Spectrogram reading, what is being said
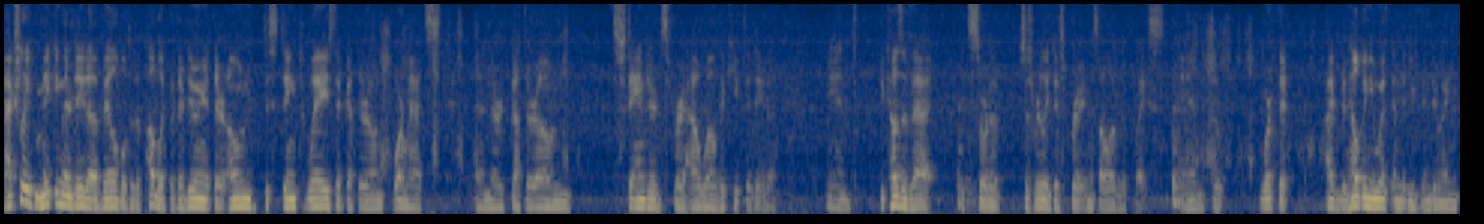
actually making their data available to the public, but they're doing it their own distinct ways. They've got their own formats and they've got their own standards for how well they keep the data. And because of that, it's sort of just really disparate and it's all over the place. And the work that I've been helping you with and that you've been doing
